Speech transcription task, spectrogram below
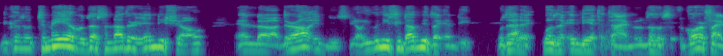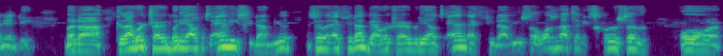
because to me it was just another indie show, and uh, they're all indies. You know, even ECW is an indie. Was that it? Was an indie at the time? It was a glorified indie. But uh because I worked for everybody else and ECW, so with XPW, I worked for everybody else and XPW, so it wasn't nothing exclusive or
